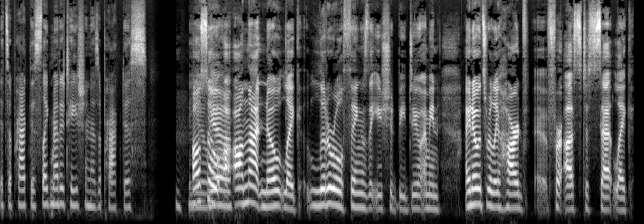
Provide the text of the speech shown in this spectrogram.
It's a practice, like meditation is a practice. Also, Yeah. on that note, like literal things that you should be doing. I mean, I know it's really hard uh, for us to set like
